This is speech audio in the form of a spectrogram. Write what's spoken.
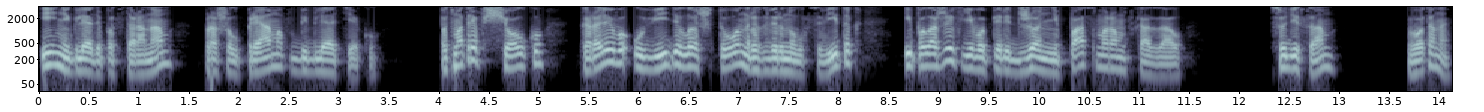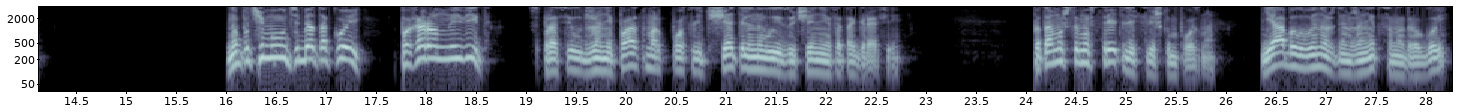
и, не глядя по сторонам, прошел прямо в библиотеку. Посмотрев в щелку, королева увидела, что он развернул свиток и, положив его перед Джонни Пасмором, сказал «Суди сам. Вот она». «Но почему у тебя такой похоронный вид?» — спросил Джонни Пасмор после тщательного изучения фотографии. «Потому что мы встретились слишком поздно. Я был вынужден жениться на другой,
